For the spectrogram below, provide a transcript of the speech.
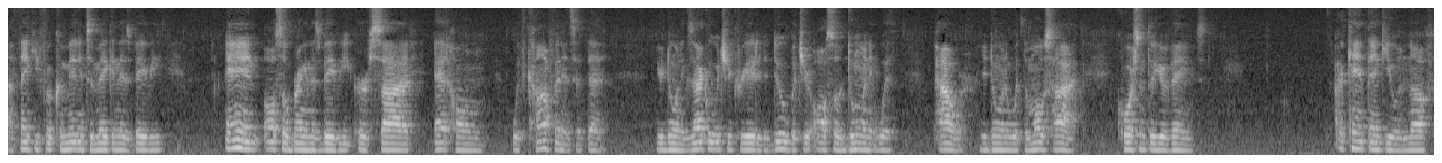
I thank you for committing to making this baby and also bringing this baby earthside at home with confidence at that. You're doing exactly what you're created to do, but you're also doing it with power. You're doing it with the Most High coursing through your veins. I can't thank you enough.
